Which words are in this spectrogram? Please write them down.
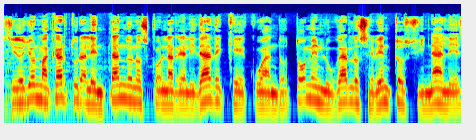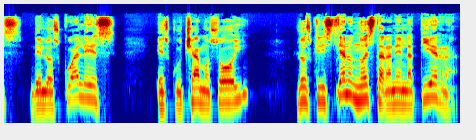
Ha sido John MacArthur alentándonos con la realidad de que cuando tomen lugar los eventos finales, de los cuales escuchamos hoy, los cristianos no estarán en la tierra,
